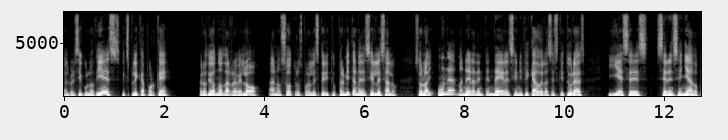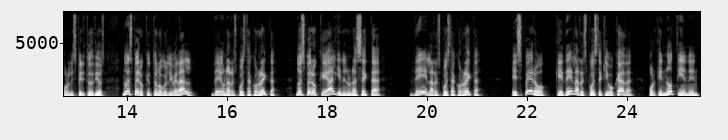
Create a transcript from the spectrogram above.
El versículo 10 explica por qué. Pero Dios nos la reveló a nosotros por el Espíritu. Permítanme decirles algo. Solo hay una manera de entender el significado de las Escrituras y ese es ser enseñado por el Espíritu de Dios. No espero que un teólogo liberal dé una respuesta correcta. No espero que alguien en una secta dé la respuesta correcta. Espero que dé la respuesta equivocada porque no tienen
